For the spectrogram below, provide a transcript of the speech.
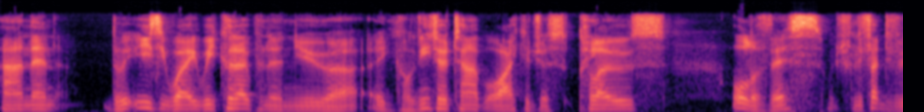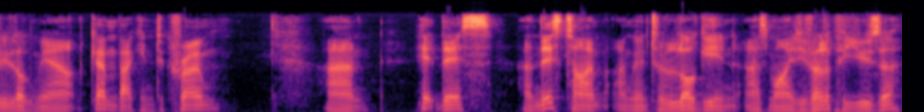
And then the easy way, we could open a new uh, incognito tab, or I could just close all of this, which will effectively log me out, come back into Chrome and hit this, and this time I'm going to log in as my developer user,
